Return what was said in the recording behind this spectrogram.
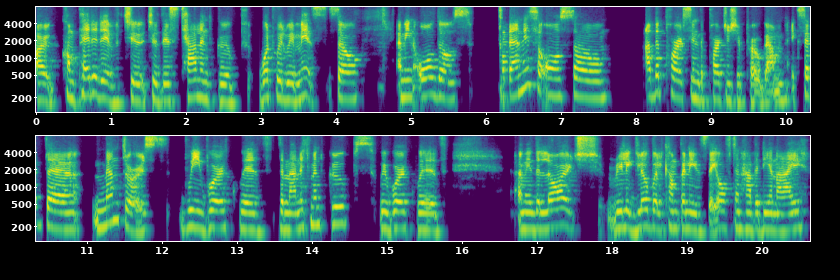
are competitive to to this talent group what will we miss? So i mean all those then it's also other parts in the partnership program, except the mentors, we work with the management groups. We work with, I mean, the large, really global companies, they often have a D&I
